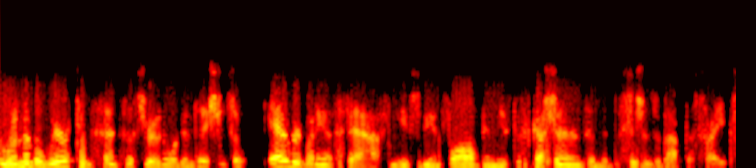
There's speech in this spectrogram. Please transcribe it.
Remember, we're a consensus-driven organization, so everybody on staff needs to be involved in these discussions and the decisions about the sites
